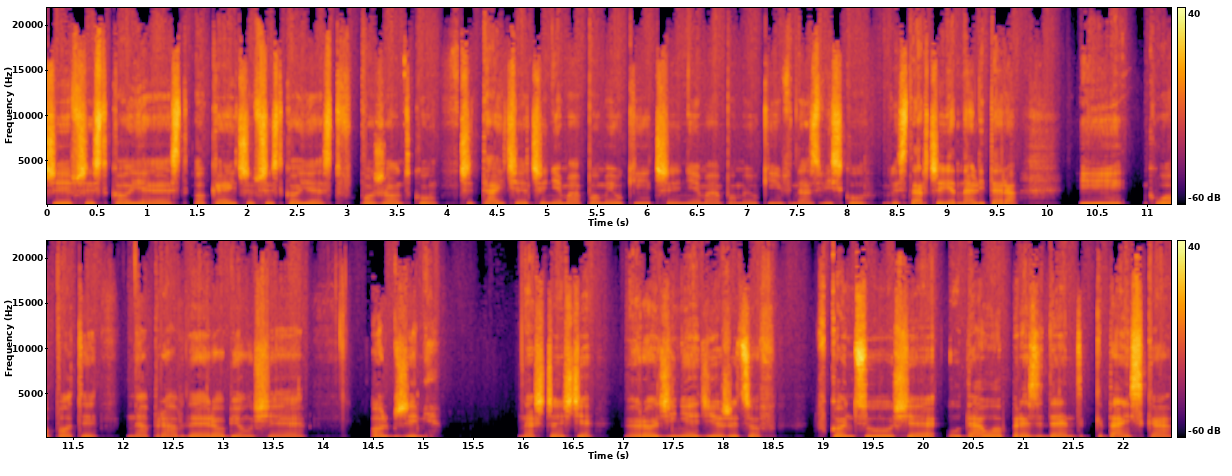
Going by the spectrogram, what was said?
czy wszystko jest ok, czy wszystko jest w porządku. Czytajcie, czy nie ma pomyłki, czy nie ma pomyłki w nazwisku. Wystarczy jedna litera i kłopoty naprawdę robią się olbrzymie. Na szczęście rodzinie Dzierżycow w końcu się udało. Prezydent Gdańska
